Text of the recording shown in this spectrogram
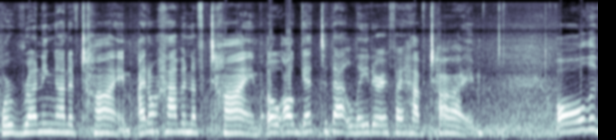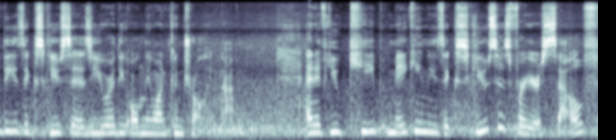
We're running out of time. I don't have enough time. Oh, I'll get to that later if I have time. All of these excuses, you are the only one controlling that. And if you keep making these excuses for yourself,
